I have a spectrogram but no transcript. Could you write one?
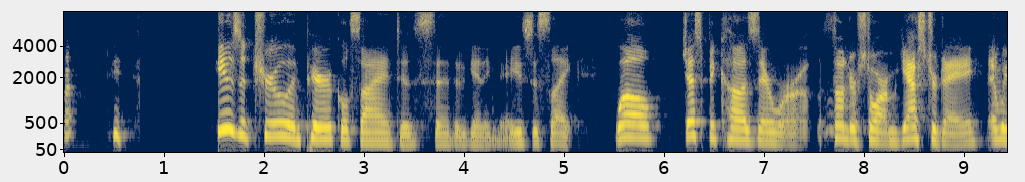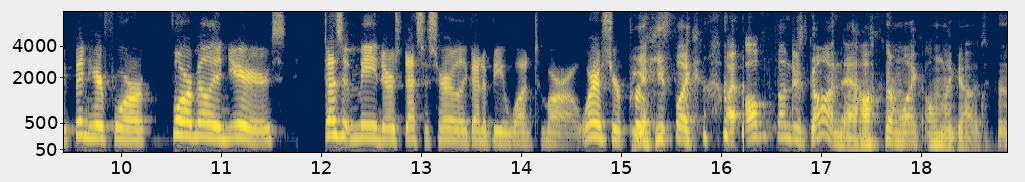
He was a true empirical scientist at the beginning. There, he's just like, well, just because there were a thunderstorm yesterday and we've been here for four million years doesn't mean there's necessarily going to be one tomorrow. Where's your proof? Yeah, he's like, I, all the thunder's gone now. And I'm like, oh my god.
